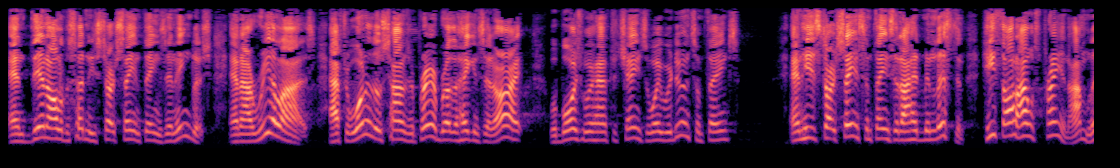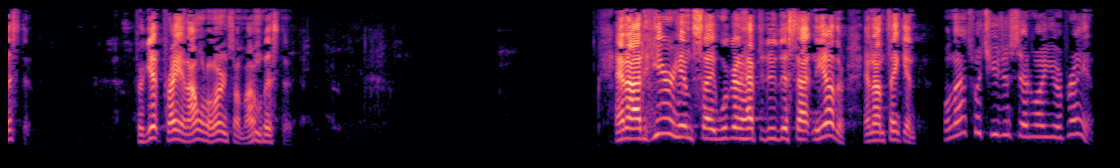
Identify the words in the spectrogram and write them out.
And then all of a sudden he'd start saying things in English. And I realized after one of those times of prayer, Brother Hagin said, all right, well boys, to have to change the way we're doing some things. And he'd start saying some things that I had been listening. He thought I was praying. I'm listening. Forget praying. I want to learn something. I'm listening. And I'd hear him say, we're going to have to do this, that, and the other. And I'm thinking, well, that's what you just said while you were praying.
